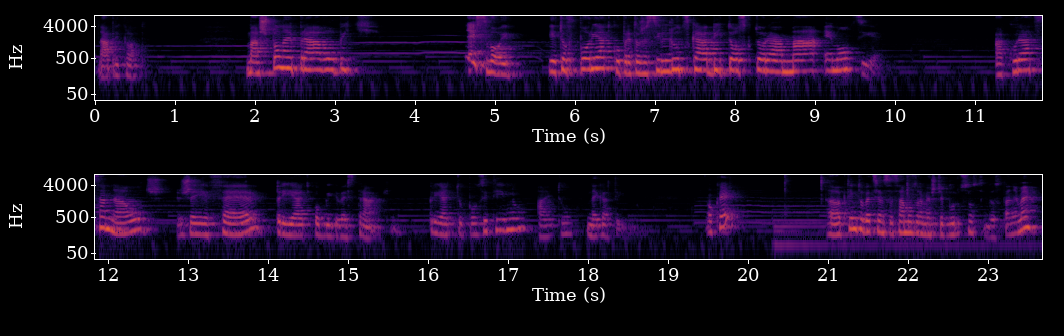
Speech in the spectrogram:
napríklad. Máš plné právo byť nesvoj. Je to v poriadku, pretože si ľudská bytosť, ktorá má emócie. Akurát sa nauč, že je fér prijať obidve stránky. Prijať tú pozitívnu aj tú negatívnu. OK? K týmto veciam sa samozrejme ešte v budúcnosti dostaneme.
